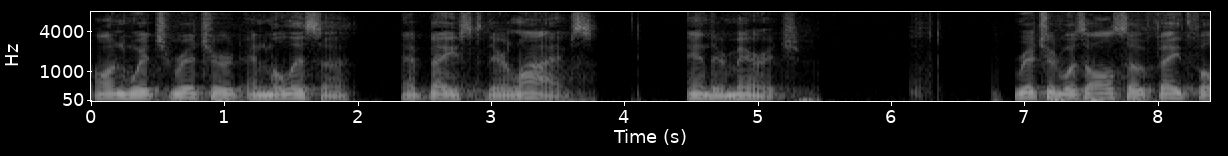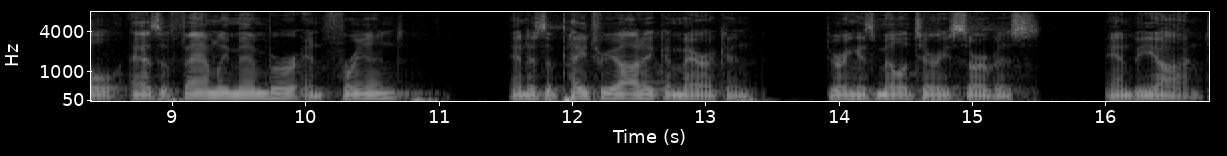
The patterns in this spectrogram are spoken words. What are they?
on which Richard and Melissa have based their lives and their marriage. Richard was also faithful as a family member and friend and as a patriotic American during his military service and beyond.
